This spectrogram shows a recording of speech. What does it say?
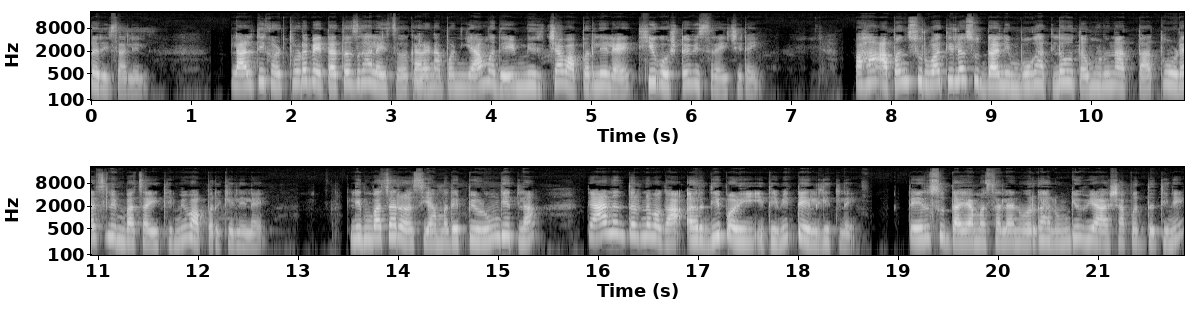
तरी चालेल. लाल तिखट थोडं बेतातच घालायचं कारण आपण यामध्ये मिरच्या वापरलेल्या आहेत ही गोष्ट विसरायची नाही. पहा आपण सुरुवातीला सुद्धा लिंबू घातलं होतं म्हणून आत्ता थोड्याच लिंबाचा इथे मी वापर केलेला आहे. लिंबाचा रस यामध्ये पिळून घेतला त्यानंतरनं बघा अर्धी पळी इथे मी तेल घेतले. तेलसुद्धा या मसाल्यांवर घालून घेऊया अशा पद्धतीने.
